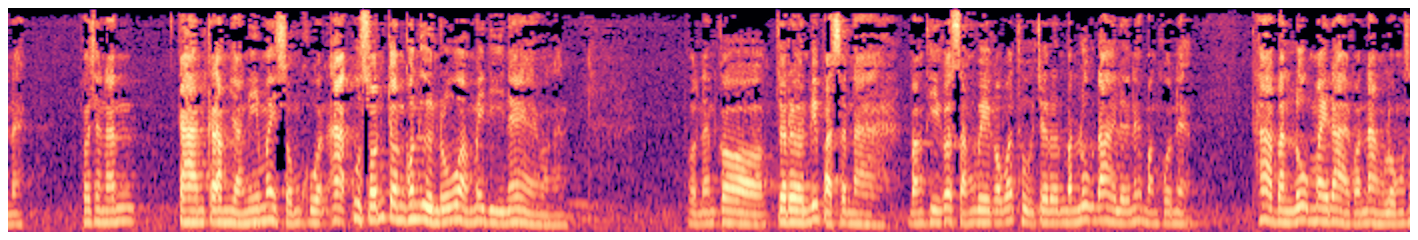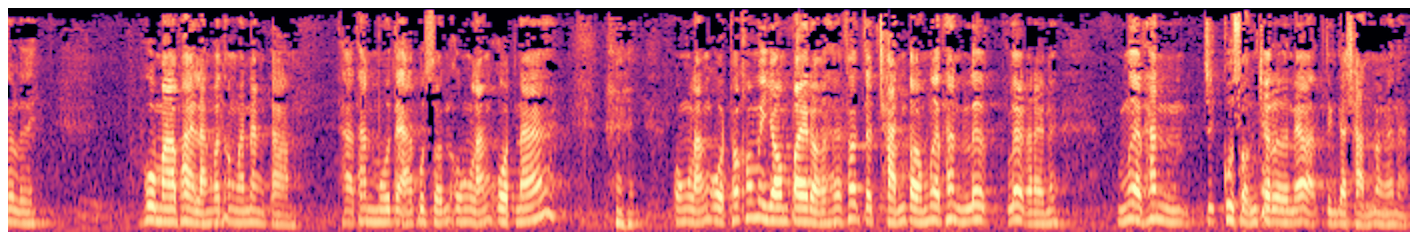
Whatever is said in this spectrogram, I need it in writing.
นะเพราะฉะนั้นการกรรมอย่างนี้ไม่สมควรอกุศลจนคนอื่นรู้ว่าไม่ดีแน่ว่างั้นเพราะนั้นก็เจริญวิปัสนา บางทีก็สังเวกวัตถุเจริญบรรลุได้เลยนะบางคนเนี่ย ถ้าบรรลุไม่ได้ก็นั่งลงซะเลย ผู้มาภายหลังก็ต้องมานั่งตาม ถ้าท่านมูแต่อกุศลองค์หลังอดนะ องค์หลังอดเพราะเขาไม่ยอมไปหรอกเขาจะฉันต่อเมื่อท่านเลิกเลิกอะไรนะ เมื่อท่านกุศลเจริญแล้ว จึงจะฉันว่างั้นนะ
